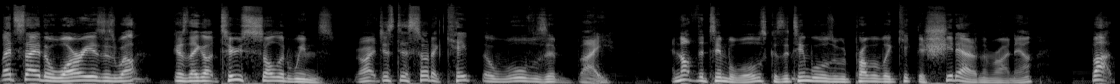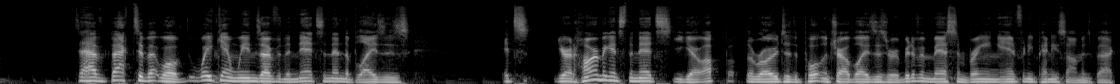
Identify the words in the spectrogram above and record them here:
let's say the Warriors as well, because they got two solid wins, right? Just to sort of keep the Wolves at bay. And not the Timberwolves, because the Timberwolves would probably kick the shit out of them right now. But to have back to back, well, weekend wins over the Nets and then the Blazers, it's you're at home against the Nets. You go up the road to the Portland Trail Blazers, who are a bit of a mess and bringing Anfernee Penny Simons back.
